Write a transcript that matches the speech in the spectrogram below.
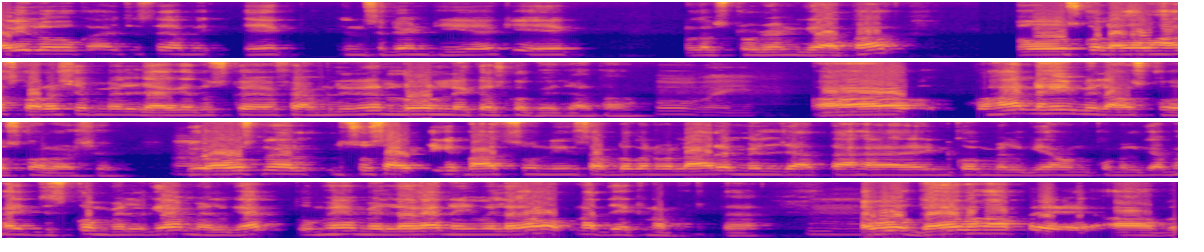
कई लोगों का जैसे अभी एक इंसिडेंट ये है कि एक मतलब स्टूडेंट गया था तो उसको लगा वहाँ स्कॉलरशिप मिल जाएगी तो उसके फैमिली ने लोन लेके उसको भेजा था। और वहाँ नहीं मिला उसको स्कॉलरशिप क्योंकि उसने सोसाइटी की बात सुनी सब लोगों ने बोला अरे मिल जाता है इनको मिल गया उनको मिल गया। भाई जिसको मिल गया मिल गया तुम्हें मिलेगा नहीं मिलेगा वो अपना देखना पड़ता है। हम्म, तो वो गए वहाँ पे अब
